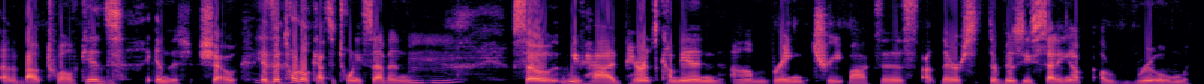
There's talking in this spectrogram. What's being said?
about 12 kids in the show it's a total cast of 27 hmm so we've had parents come in, um, bring treat boxes. Uh, they're they're busy setting up a room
